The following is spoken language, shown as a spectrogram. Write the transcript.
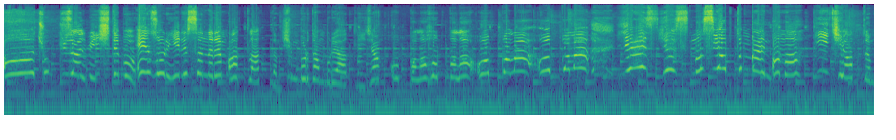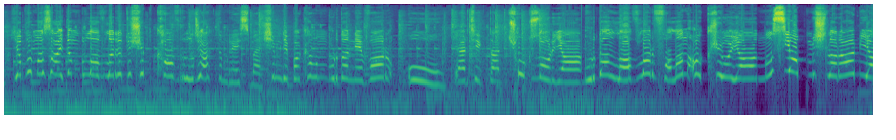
Aa çok güzel bir işte bu. En zor yeri sanırım atlattım. Şimdi buradan buraya atlayacağım. Hoppala hoppala hoppala hoppala. Yes yes nasıl yaptım ben? Ama iyi ki yaptım. Yapamasaydım bu lavlara düşüp kavrulacaktım resmen. Şimdi bakalım burada ne var? Oo gerçekten çok zor ya. Buradan lavlar falan akıyor ya. Nasıl yapmışlar abi ya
